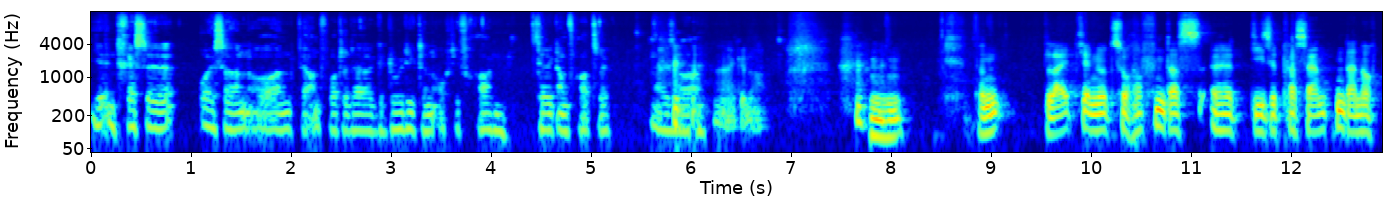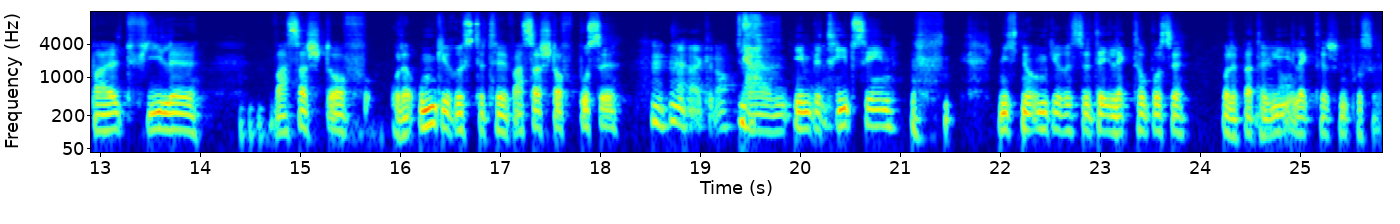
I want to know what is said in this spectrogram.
ihr Interesse äußern und beantworte da geduldig dann auch die Fragen direkt am Fahrzeug. Also ja, genau. mhm. Dann bleibt ja nur zu hoffen, dass äh, diese Passanten dann auch bald viele Wasserstoff- oder umgerüstete Wasserstoffbusse ja, genau. ähm, im Betrieb sehen. Nicht nur umgerüstete Elektrobusse oder batterieelektrischen Busse.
